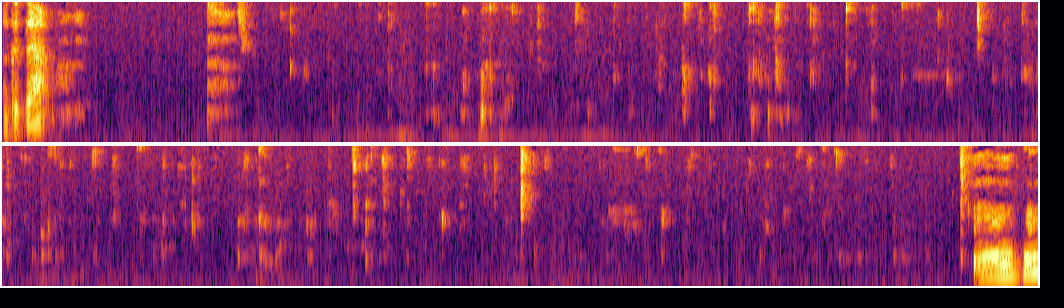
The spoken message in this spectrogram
Look at that. Mm-hmm.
